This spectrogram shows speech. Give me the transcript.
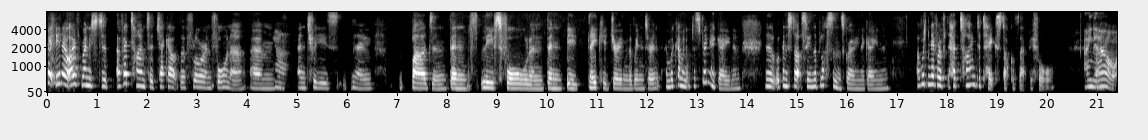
But you know, I've managed to. I've had time to check out the flora and fauna um, yeah. and trees. You know, bud and then leaves fall and then be naked during the winter and, and we're coming up to spring again and you know, we're going to start seeing the blossoms growing again and I would never have had time to take stock of that before. I um, know. Um,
